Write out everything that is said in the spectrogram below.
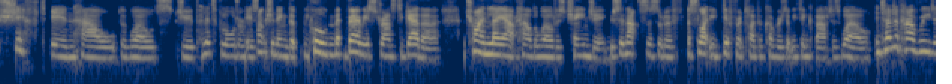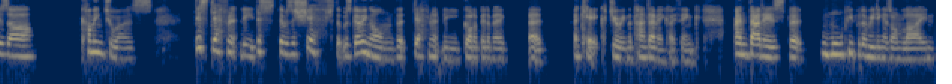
shift in how the world's geopolitical order is functioning that we pull various strands together try and lay out how the world is changing so that's a sort of a slightly different type of coverage that we think about as well in terms of how readers are coming to us this definitely this there was a shift that was going on that definitely got a bit of a, a a kick during the pandemic, I think. And that is that more people are reading us online.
